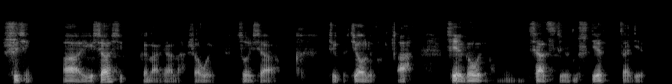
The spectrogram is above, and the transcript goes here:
事情啊一个消息跟大家呢稍微做一下这个交流啊。谢谢各位，我们下次节目时间再见。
